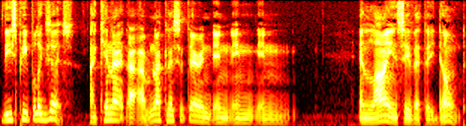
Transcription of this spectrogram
These people exist. I cannot. I, I'm not going to sit there and and, and and and lie and say that they don't.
